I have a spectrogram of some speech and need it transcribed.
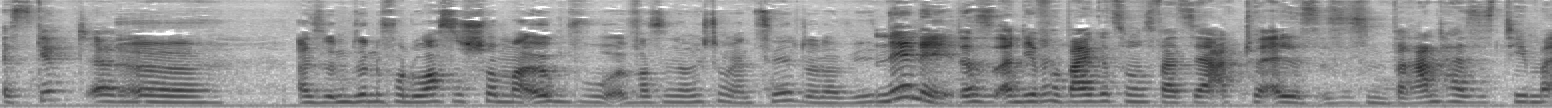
Es gibt, ähm, Äh, also im Sinne von, du hast es schon mal irgendwo was in der Richtung erzählt, oder wie? nee, nee, dass es an dir vorbeigezogen ist, weil es sehr aktuell ist. Es ist ein brandheißes Thema,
